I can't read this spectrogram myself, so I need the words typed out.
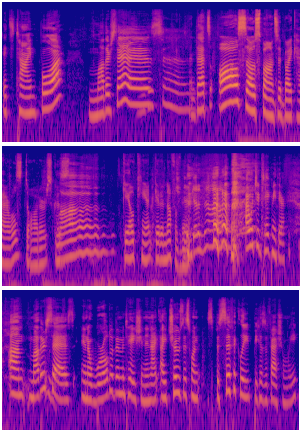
It's time for Mother Says. And that's also sponsored by Carol's Daughters because Love, Gail can't get enough of them. get. I want you to take me there. Um, Mother says, in a world of imitation, and I, I chose this one specifically because of Fashion Week.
